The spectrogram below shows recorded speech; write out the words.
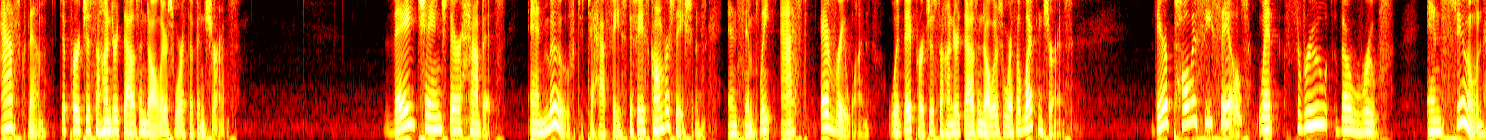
ask them to purchase $100,000 worth of insurance. They changed their habits and moved to have face to face conversations and simply asked everyone would they purchase $100,000 worth of life insurance. Their policy sales went through the roof. And soon,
